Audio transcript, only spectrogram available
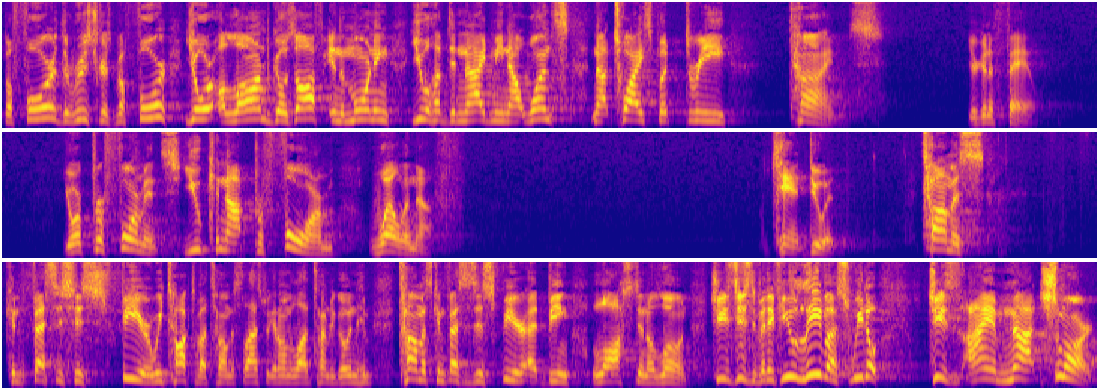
Before the rooster crows, before your alarm goes off in the morning, you will have denied me not once, not twice, but three times. You're going to fail. Your performance, you cannot perform well enough. You can't do it. Thomas confesses his fear. We talked about Thomas last week. I don't have a lot of time to go into him. Thomas confesses his fear at being lost and alone. Jesus, Jesus, but if you leave us, we don't. Jesus, I am not smart.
